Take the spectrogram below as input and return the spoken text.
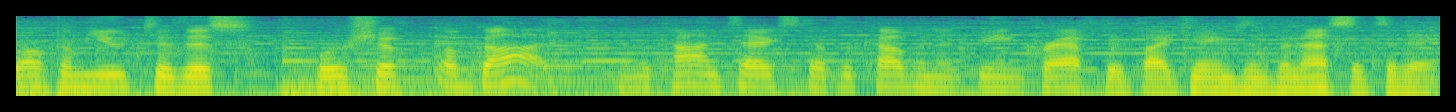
welcome you to this worship of God in the context of the covenant being crafted by James and Vanessa today.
